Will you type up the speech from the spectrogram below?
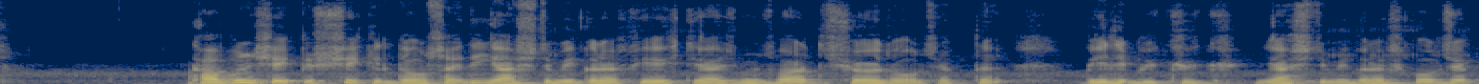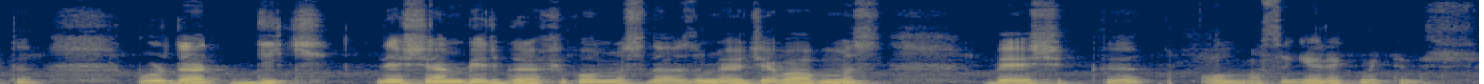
Kabın şekli şu şekilde olsaydı yaşlı bir grafiğe ihtiyacımız vardı. Şöyle olacaktı. Beli bükük, yaşlı bir grafik olacaktı. Burada dikleşen bir grafik olması lazım ve cevabımız B şıkkı olması gerekmektedir.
